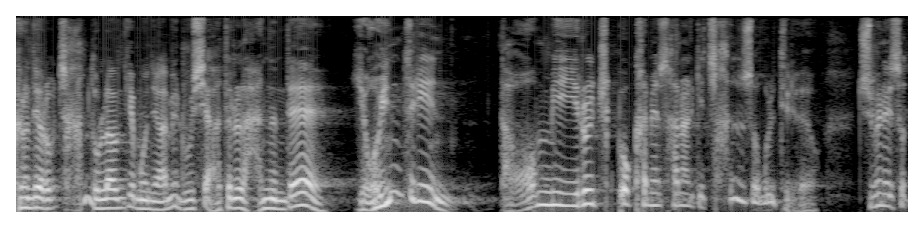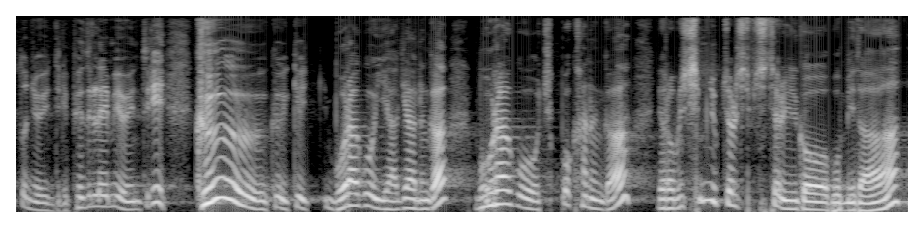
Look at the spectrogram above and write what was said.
그런데 여러분 참 놀라운 게 뭐냐면 루시 아들을 낳았는데 여인들이 나오미를 축복하면서 하나님께 찬송을 드려요. 주변에 있었던 여인들이 베들레헴의 여인들이 그, 그, 그 뭐라고 이야기하는가? 뭐라고 축복하는가? 여러분 16절 17절 읽어 봅니다.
